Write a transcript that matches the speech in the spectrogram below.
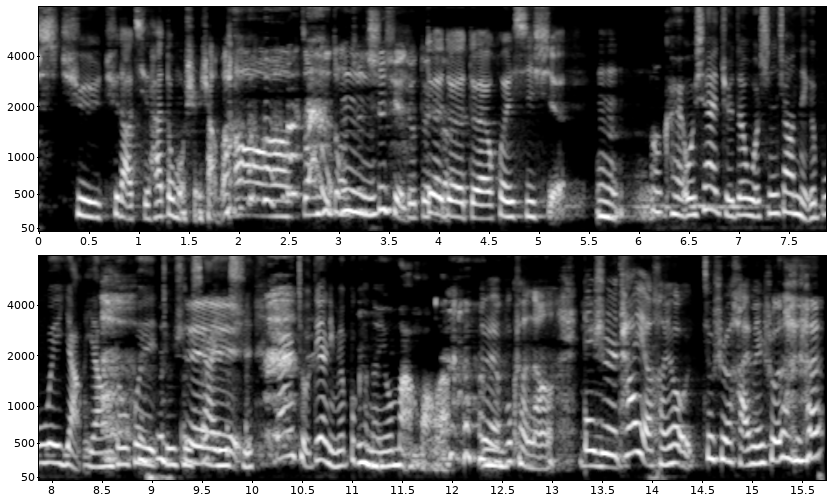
去去到其他动物身上吧。哦，总之总之嗯吃血就对了。对对对，会吸血。嗯，OK，我现在觉得我身上哪个部位痒痒都会 就是下意识。当然，酒店里面不可能有蚂蟥了。对，不可能。但是它也很有，就是还没说到它，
